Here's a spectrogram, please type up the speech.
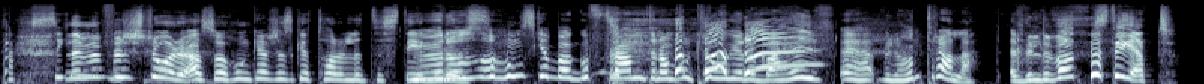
taxi. Nej men förstår du, alltså, hon kanske ska ta det lite stegvis. så hon ska bara gå fram till någon på krogen och bara hej, eh, vill du ha en tralla? Vill du vara stet?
